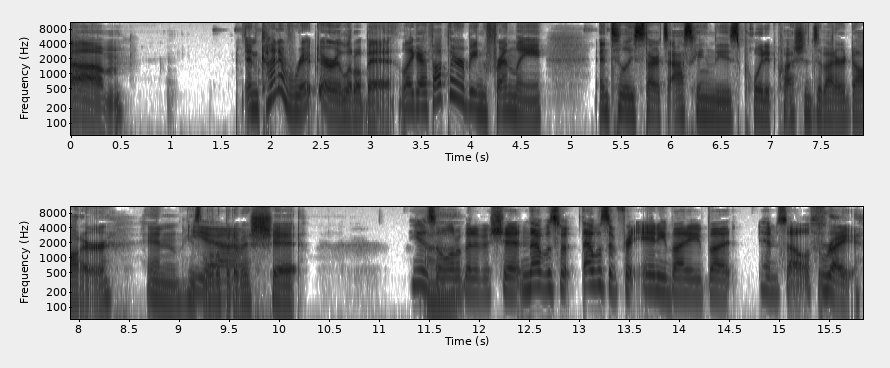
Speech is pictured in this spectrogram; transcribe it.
Um, and kind of ribbed her a little bit. Like I thought they were being friendly until he starts asking these pointed questions about her daughter, and he's a little bit of a shit. He is a Uh. little bit of a shit, and that was that wasn't for anybody but himself. Right.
